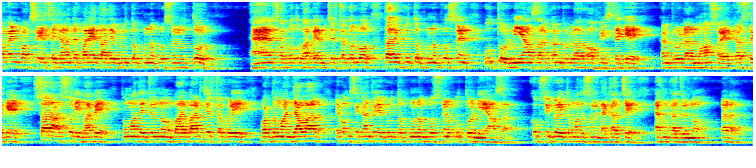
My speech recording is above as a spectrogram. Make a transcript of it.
কমেন্ট বক্সে এসে জানাতে পারে তাদের গুরুত্বপূর্ণ প্রশ্নের উত্তর। হ্যাঁ সর্বতভাবে আমি চেষ্টা করব তাদের গুরুত্বপূর্ণ প্রশ্নের উত্তর নিয়ে আসার কন্ট্রোলার অফিস থেকে কন্ট্রোলার মহাশয়ের কাছ থেকে সরাসরিভাবে তোমাদের জন্য বারবার চেষ্টা করি বর্ধমান যাওয়ার এবং সেখান থেকে গুরুত্বপূর্ণ প্রশ্নের উত্তর নিয়ে আসার। খুব শীঘ্রই তোমাদের সঙ্গে দেখা হচ্ছে। এখনকার জন্য টাটা।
